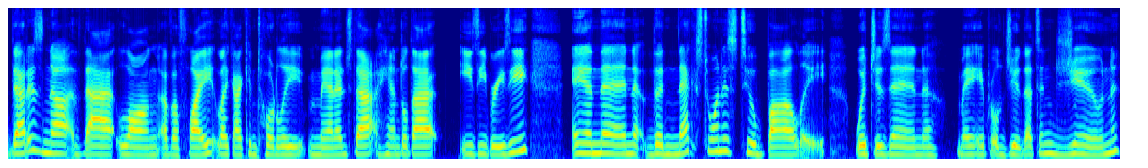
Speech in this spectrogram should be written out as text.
That is not that long of a flight. Like I can totally manage that, handle that easy breezy. And then the next one is to Bali, which is in May, April, June. That's in June,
